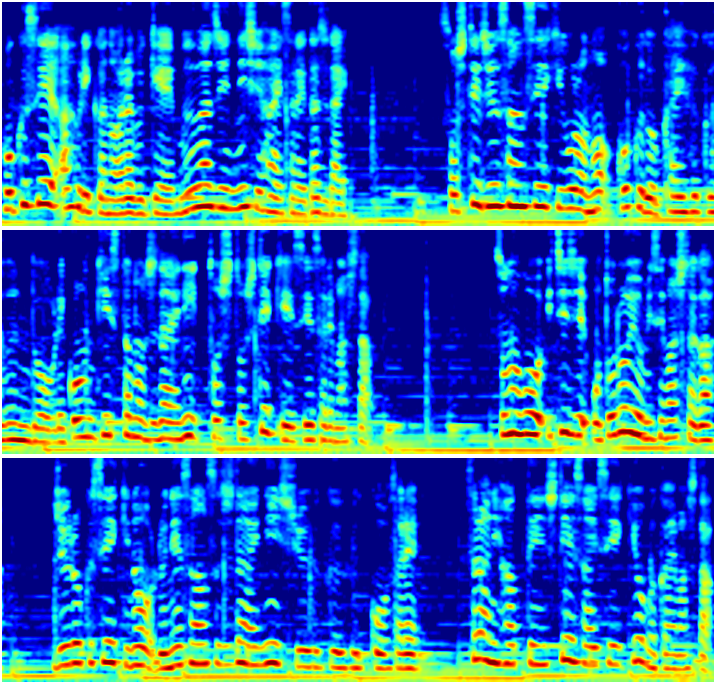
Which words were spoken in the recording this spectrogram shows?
北西アフリカのアラブ系ムーア人に支配された時代。そして13世紀頃の国土回復運動レコンキスタの時代に都市として形成されました。その後一時衰えを見せましたが16世紀のルネサンス時代に修復復興されさらに発展して最盛期を迎えました。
